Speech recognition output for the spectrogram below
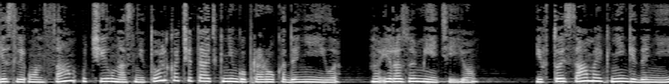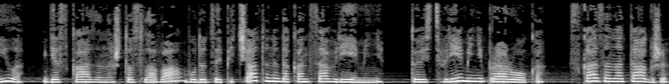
если он сам учил нас не только читать книгу пророка Даниила, но и разуметь ее? И в той самой книге Даниила, где сказано, что слова будут запечатаны до конца времени – то есть времени пророка, сказано также,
